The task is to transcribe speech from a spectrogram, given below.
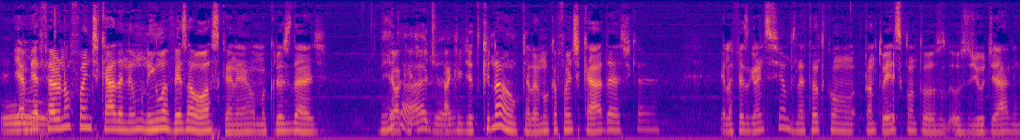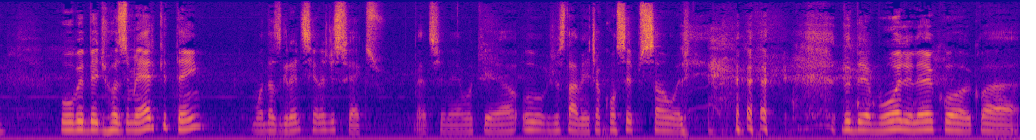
o- E a Mia Farrow não foi indicada nenhum- nenhuma vez ao Oscar, né? Uma curiosidade. Eu Verdade, acredito, é. acredito que não, que ela nunca foi indicada. Acho que é- ela fez grandes filmes, né? Tanto, com, tanto esse quanto os, os de Woody Allen. O Bebê de Rosemary que tem uma das grandes cenas de sexo né, do cinema, que é o, justamente a concepção ali do demônio, né, com, com a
